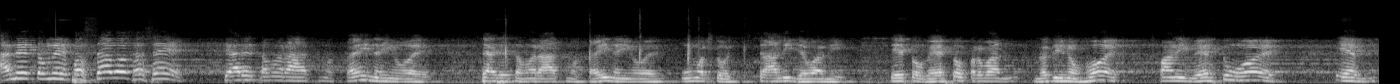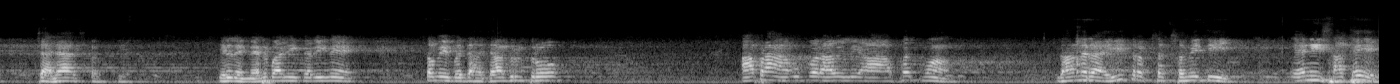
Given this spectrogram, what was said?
અને તમને પસ્તાવો થશે, ત્યારે તમારા હાથમાં કંઈ નહીં હોય. ત્યારે તમારા હાથમાં કંઈ નહીં હોય. ઉંમર તો ચાલી જવાની. એ તો વહેતો પ્રવાહ નદીનો હોય. પાણી વહેતું હોય એમ ચાલ્યા જ કરશે. એટલે મહેરબાની કરીને તમે બધા જાગૃત રહો. આપણા ઉપર આવેલી આ આફતમાં ધાંધરા હિત રક્ષક સમિતિ એની સાથે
